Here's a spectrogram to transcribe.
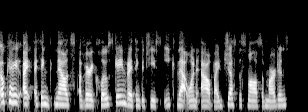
okay, I, I think now it's a very close game, but I think the Chiefs eke that one out by just the smallest of margins.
